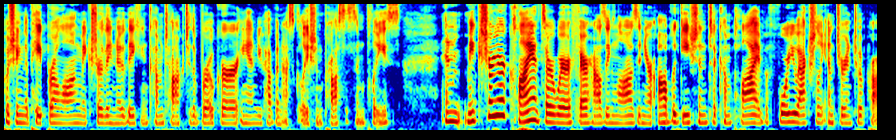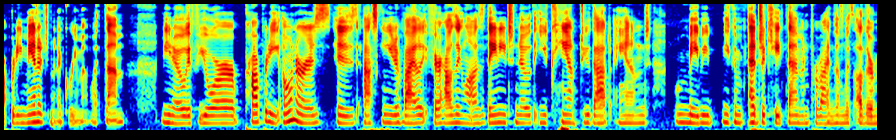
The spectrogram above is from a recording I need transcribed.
pushing the paper along, make sure they know they can come talk to the broker and you have an escalation process in place. And make sure your clients are aware of fair housing laws and your obligation to comply before you actually enter into a property management agreement with them. You know, if your property owner is, is asking you to violate fair housing laws, they need to know that you can't do that and maybe you can educate them and provide them with other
